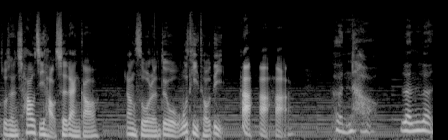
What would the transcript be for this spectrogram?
做成超级好吃的蛋糕，让所有人对我五体投地，哈哈哈哈！很好，冷冷，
